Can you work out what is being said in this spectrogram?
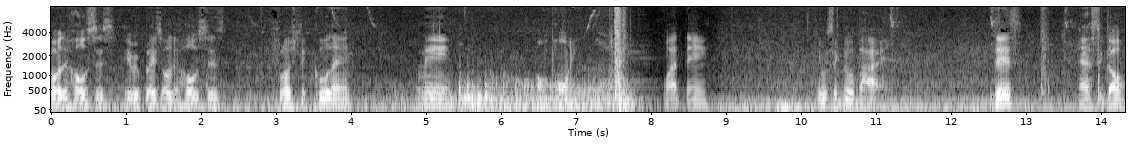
All the hoses. He replaced all the hoses, flushed the coolant. I mean, on point. One thing, it was a good buy. This has to go.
